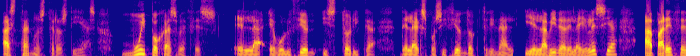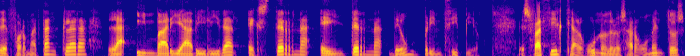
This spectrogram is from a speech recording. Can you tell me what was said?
hasta nuestros días. Muy pocas veces en la evolución histórica de la exposición doctrinal y en la vida de la Iglesia aparece de forma tan clara la invariabilidad externa e interna de un principio. Es fácil que alguno de los argumentos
